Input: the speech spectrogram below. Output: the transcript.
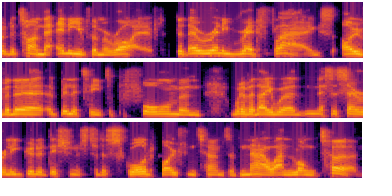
at the time that any of them arrived that there were any red flags over their ability to perform and whether they were necessarily good additions to the squad, both in terms of now and long term.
